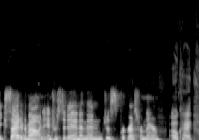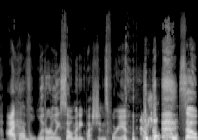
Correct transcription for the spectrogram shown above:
excited about and interested in and then just progress from there. Okay. I have literally so many questions for you. so,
